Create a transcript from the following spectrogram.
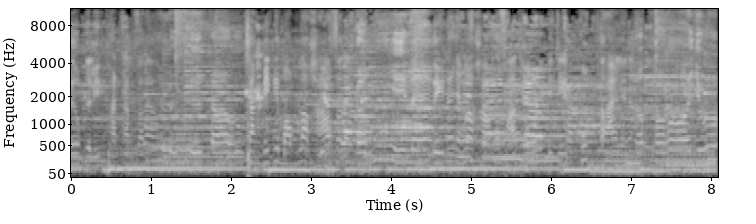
เริ่มจะลิ้นพันกันซะแล้วคือเก่าช่างมิกนี่มอมเหล่าขาวซะแล้วก็มีแน่ดีนะยังเหล่าขาวภาษาไทยดีเจพุ่งตายเลยนะคก็รับพออยู่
